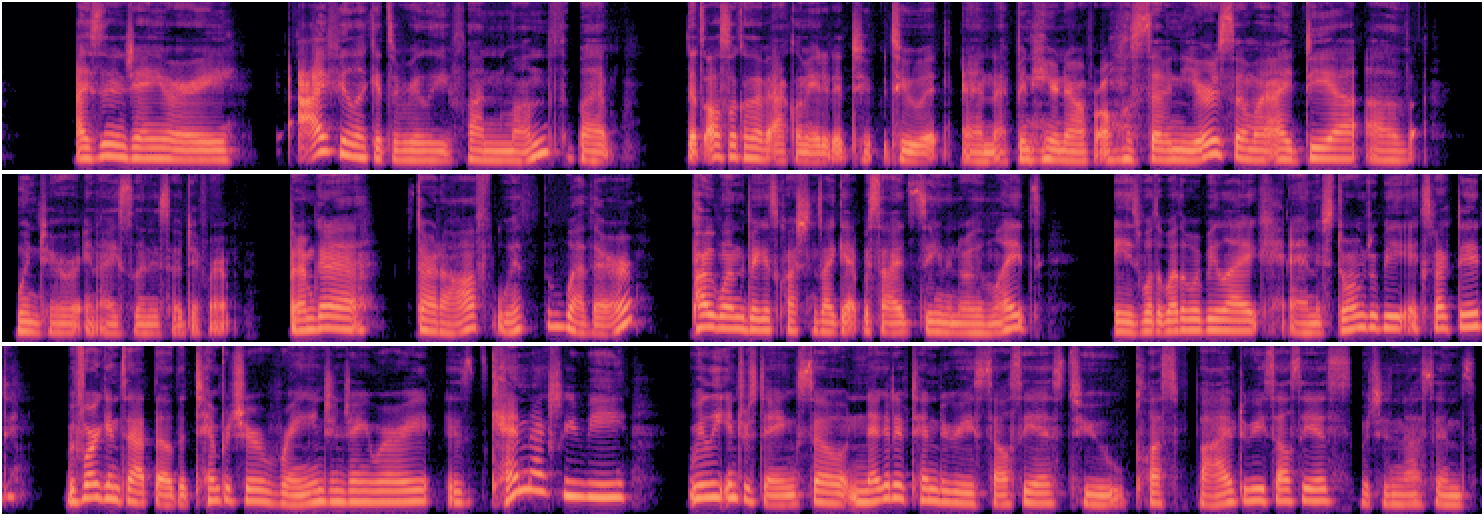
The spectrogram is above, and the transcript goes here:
Iceland in January, I feel like it's a really fun month, but that's also because I've acclimated it to, to it. And I've been here now for almost seven years. So my idea of winter in Iceland is so different. But I'm going to start off with the weather probably one of the biggest questions I get besides seeing the northern lights is what the weather would be like and if storms would be expected. Before I get into that though, the temperature range in January is can actually be really interesting. So negative 10 degrees Celsius to plus 5 degrees Celsius, which is in essence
